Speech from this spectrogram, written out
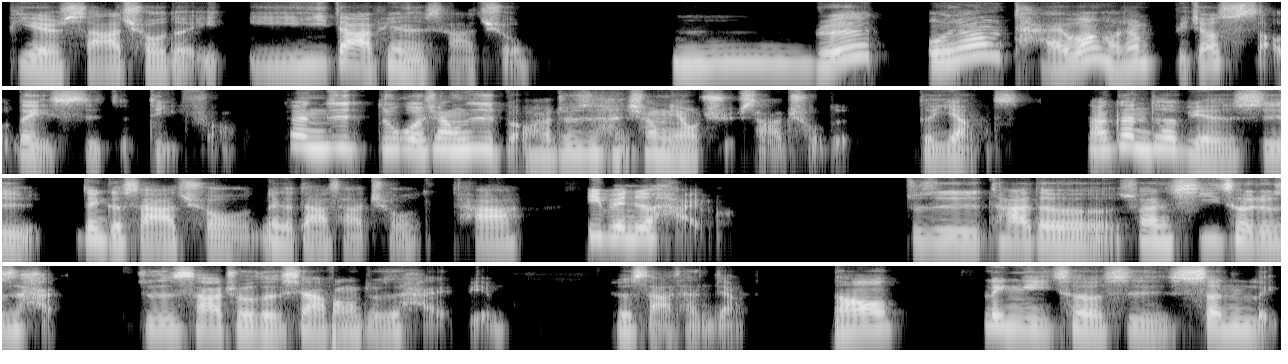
皮尔沙丘的一一大片的沙丘。嗯，我觉得我像台湾好像比较少类似的地方，但日如果像日本的话，就是很像鸟取沙丘的的样子。那更特别的是，那个沙丘，那个大沙丘，它一边就是海嘛。就是它的算西侧就是海，就是沙丘的下方就是海边，就是沙滩这样。然后另一侧是森林，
